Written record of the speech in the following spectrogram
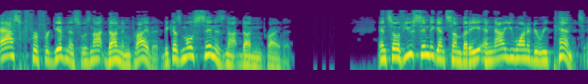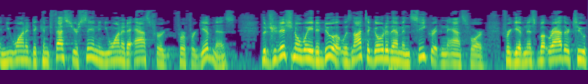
ask for forgiveness was not done in private because most sin is not done in private. And so if you sinned against somebody and now you wanted to repent and you wanted to confess your sin and you wanted to ask for, for forgiveness, the traditional way to do it was not to go to them in secret and ask for forgiveness, but rather to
